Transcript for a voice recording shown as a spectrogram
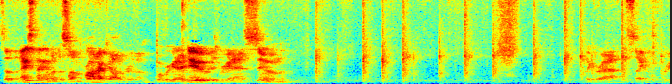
So the nice thing about the sum product algorithm, what we're going to do is we're going to assume the graph is cycle free.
